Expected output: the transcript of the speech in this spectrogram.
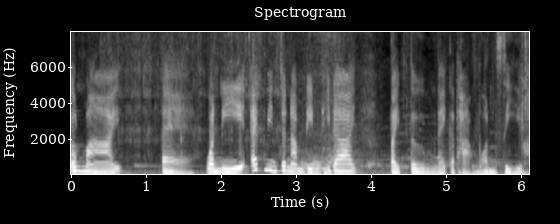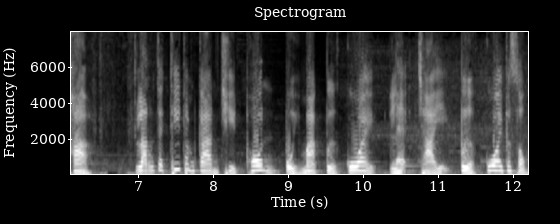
ต้นไม้ แต่วันนี้แอดมินจะนำดินที่ได้ไปเติมในกระถางบอนสีค่ะ หลังจากที่ทำการฉีดพ่นปุ๋ยหมักเปลือกกล้วย และใช้เปลือกกล้วยผสม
